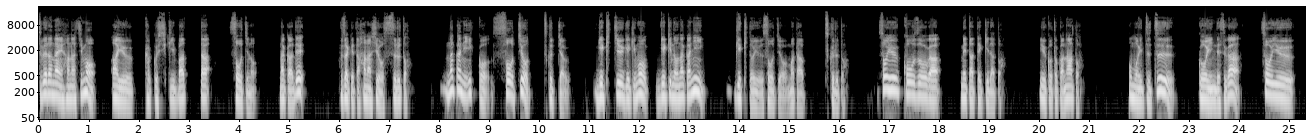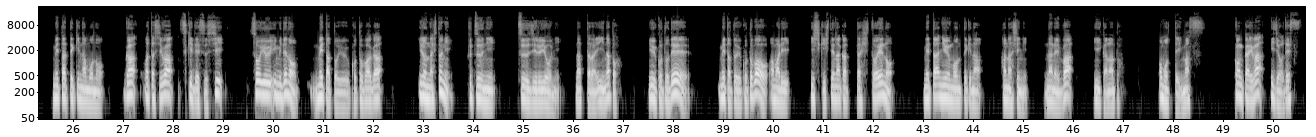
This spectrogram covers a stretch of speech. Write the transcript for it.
滑らない話も、ああいう格式ばった装置の中で、ふざけた話をすると。中に一個装置を作っちゃう。劇中劇も劇の中に劇という装置をまた作ると。そういう構造がメタ的だということかなと思いつつ、強引ですが、そういうメタ的なものが私は好きですし、そういう意味でのメタという言葉がいろんな人に普通に通じるようになったらいいなということで、メタという言葉をあまり意識してなかった人へのメタ入門的な話になればいいかなと思っています。今回は以上です。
